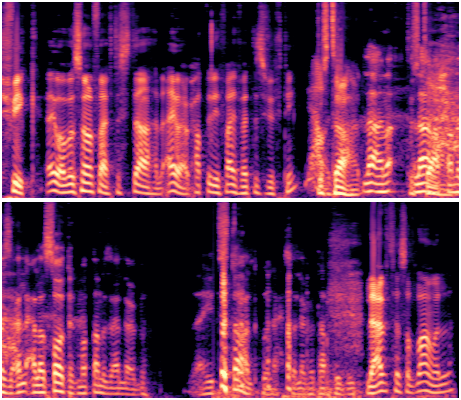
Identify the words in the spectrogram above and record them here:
إيش فيك؟ أيوه بيرسونا 5 تستاهل. أيوه بحط لي 5 فانتسي 15 يا رجل. تستاهل. لا لا تستاهل. لا طنز على على صوتك ما تطنز على اللعبة. هي تستاهل تكون أحسن لعبة RPG لعبتها سلطان ولا؟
